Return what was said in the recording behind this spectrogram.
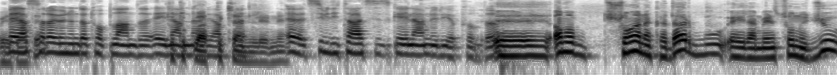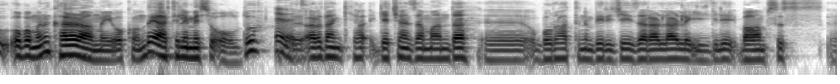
Beyaz Saray önünde toplandı, eylemler yaptı. kendilerini. Evet sivil itaatsizlik eylemleri yapıldı. Ee, ama şu ana kadar bu eylemlerin sonucu Obama'nın karar almayı o konuda ertelemesi oldu. Evet. Ee, aradan geçen zamanda e, boru hattının vereceği zararlarla ilgili bağımsız e,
